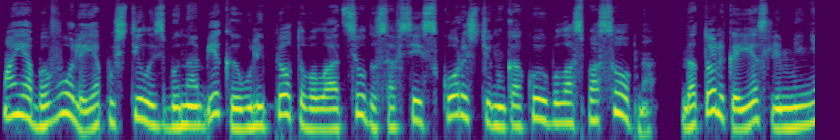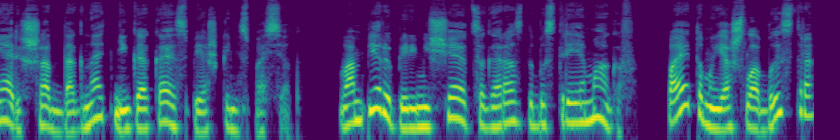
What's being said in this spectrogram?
Моя бы воля, я пустилась бы на бег и улепетывала отсюда со всей скоростью, на какую была способна. Да только если меня решат догнать, никакая спешка не спасет. Вампиры перемещаются гораздо быстрее магов, поэтому я шла быстро,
